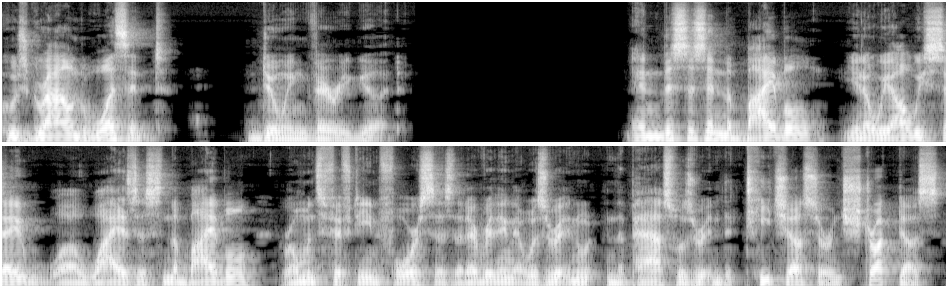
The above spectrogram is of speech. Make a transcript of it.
whose ground wasn't doing very good. And this is in the Bible. You know, we always say, well, why is this in the Bible? Romans 15 4 says that everything that was written in the past was written to teach us or instruct us.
